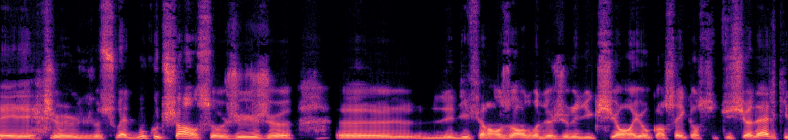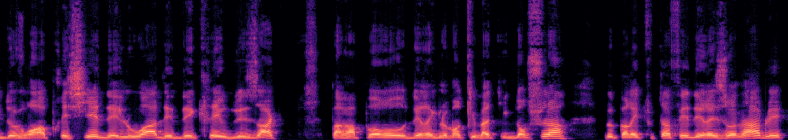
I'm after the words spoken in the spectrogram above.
Et je, je, souhaite beaucoup de chance aux juges euh, des différents ordres de juridiction et au Conseil constitutionnel qui devront apprécier des lois, des décrets ou des actes par rapport au dérèglement climatique. Donc cela me paraît tout à fait déraisonnable et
